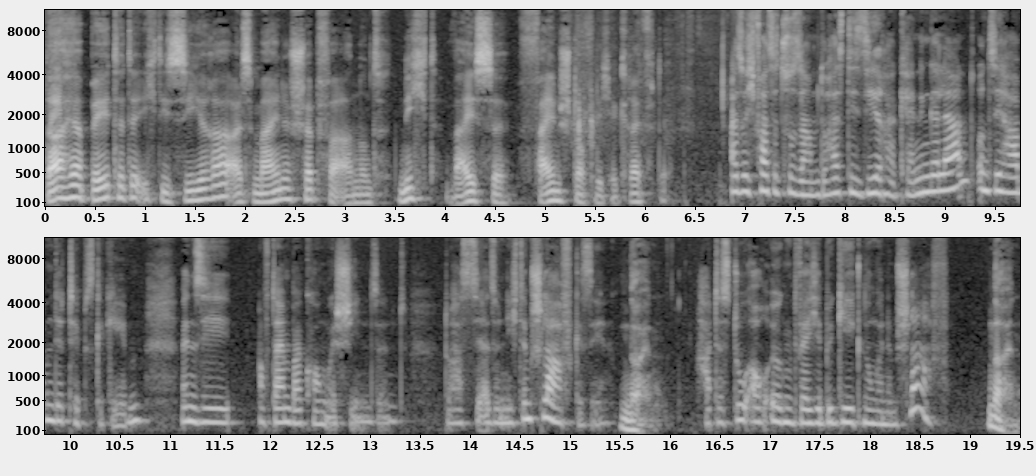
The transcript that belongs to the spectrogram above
Daher betete ich die Sira als meine Schöpfer an und nicht weiße, feinstoffliche Kräfte. Also ich fasse zusammen, du hast die Sira kennengelernt und sie haben dir Tipps gegeben, wenn sie auf deinem Balkon erschienen sind. Du hast sie also nicht im Schlaf gesehen. Nein, Hattest du auch irgendwelche Begegnungen im Schlaf? nein.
